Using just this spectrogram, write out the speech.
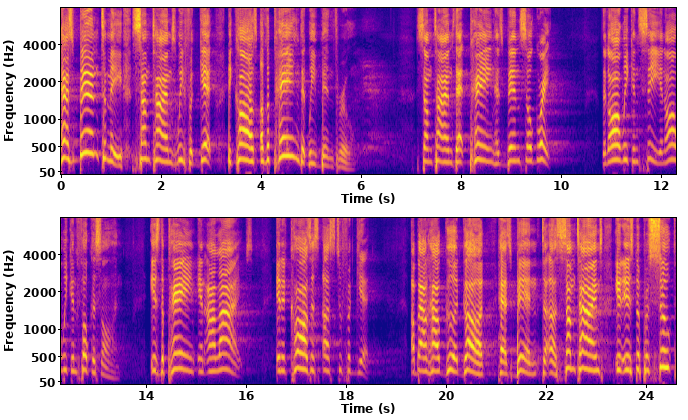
has been to me. Sometimes we forget because of the pain that we've been through. Sometimes that pain has been so great that all we can see and all we can focus on is the pain in our lives. And it causes us to forget about how good God has been to us. Sometimes it is the pursuit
